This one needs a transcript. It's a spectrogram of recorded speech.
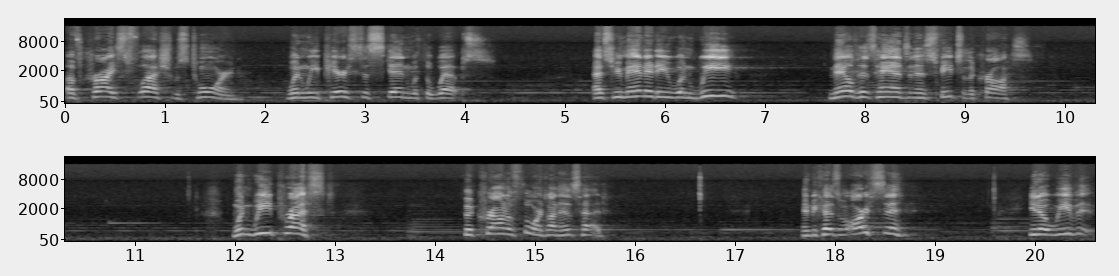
of Christ's flesh was torn when we pierced his skin with the whips. As humanity, when we nailed his hands and his feet to the cross. When we pressed the crown of thorns on his head, and because of our sin, you know, we've,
